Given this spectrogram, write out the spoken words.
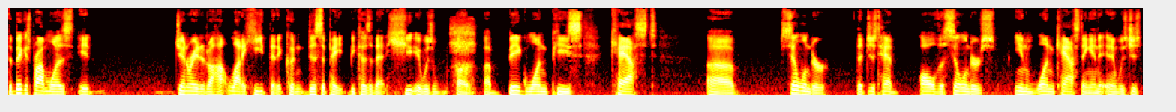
the biggest problem was it generated a lot of heat that it couldn't dissipate because of that. Hu- it was a, a big one piece cast uh, cylinder that just had all the cylinders in one casting, and, and it was just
